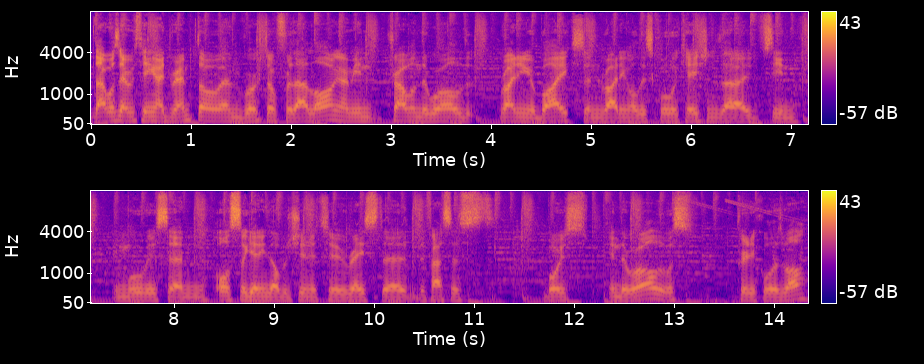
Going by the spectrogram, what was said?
That was everything I dreamt of and worked of for that long. I mean, traveling the world, riding your bikes and riding all these cool locations that I've seen in movies and also getting the opportunity to race the, the fastest boys in the world was pretty cool as well.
